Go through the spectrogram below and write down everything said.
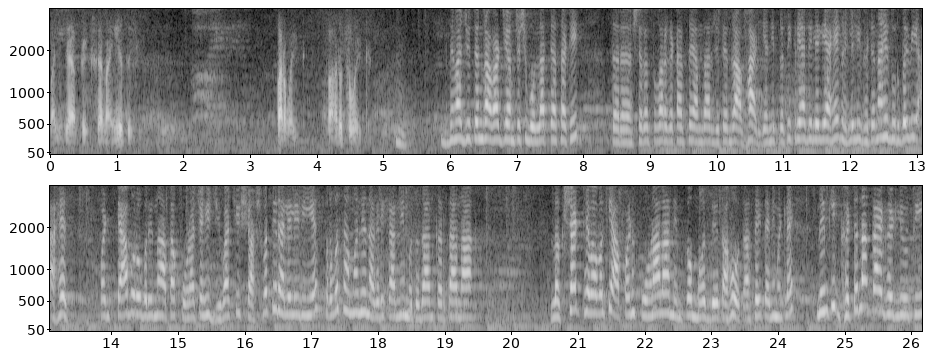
माझी काही अपेक्षा नाहीये तशी. फार वाईट फारच वाईट. धन्यवाद जितेंद्र आव्हाड जी आमच्याशी बोललात त्यासाठी. तर शरद पवार गटाचे आमदार जितेंद्र आव्हाड यांनी प्रतिक्रिया दिलेली आहे. घडलेली घटना ही दुर्दैवी आहेच. पण त्याबरोबरीनं आता कोणाच्याही जीवाची शाश्वती राहिलेली नाहीये. सर्वसामान्य नागरिकांनी मतदान करताना लक्षात ठेवावं की आपण कोणाला नेमकं मत देत आहोत असंही त्यांनी म्हटलंय. नेमकी घटना काय घडली होती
